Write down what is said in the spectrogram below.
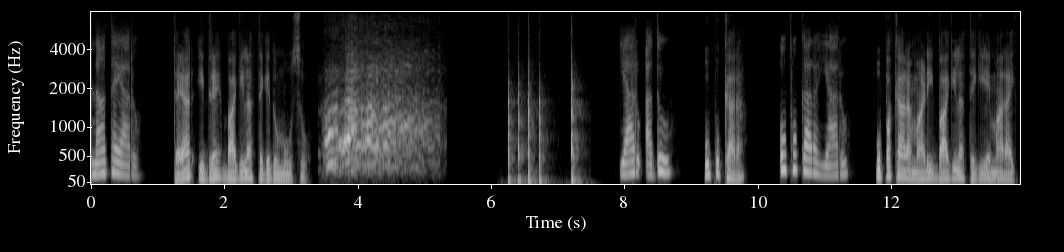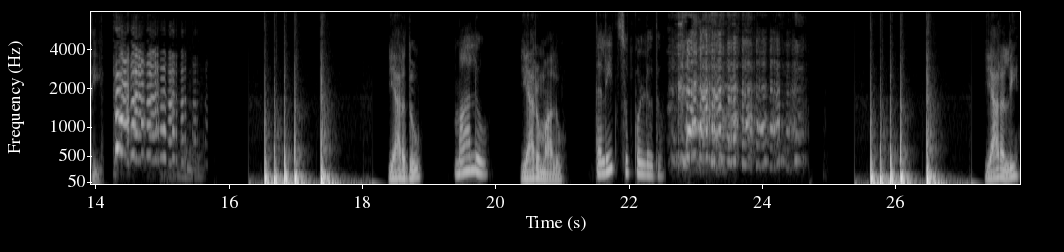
ನಾಥ ಯಾರು? ತಯಾರ್ ಇದ್ರೆ ಬಾಗಿಲ ತೆಗೆದು ಮೂಸು. ಯಾರು ಅದು? ಉಪಕಾರ. ಉಪಕಾರ ಯಾರು? ಉಪಕಾರ ಮಾಡಿ ಬಾಗಿಲ ತೆಗೆಯೇ ಮಾರಾಯ್ತಿ. ಯಾರದು? ಮಾಲು. ಯಾರು ಮಾಲು? ತಲೆ ಸುತ್ಕೊಳ್ಳೋದು. ಯಾರಲ್ಲಿ?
